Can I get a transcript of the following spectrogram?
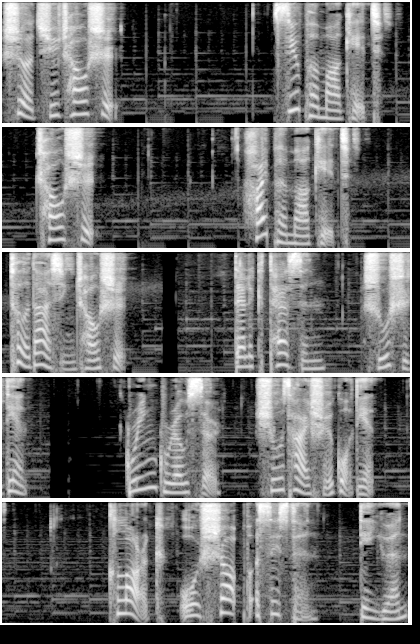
社区超市，supermarket 超市，hypermarket 特大型超市 delicatessen 熟食店，greengrocer 蔬菜水果店，clerk or shop assistant 店员，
